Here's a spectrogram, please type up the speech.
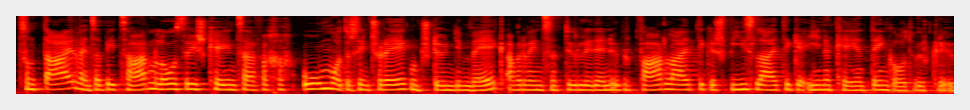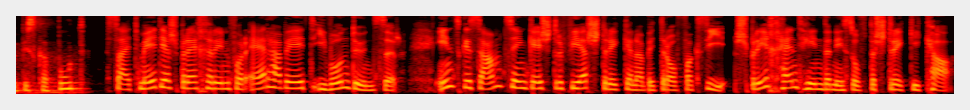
zum Teil, wenn es ein bisschen harmloser ist, gehen sie einfach um oder sind schräg und stehen im Weg. Aber wenn es natürlich dann über die Fahrleitungen, Speisleitungen reingehen, dann geht wirklich etwas kaputt sagt Mediasprecherin von RHB Yvonne Dünser. Insgesamt sind gestern vier Strecken betroffen gewesen, sprich haben Hindernisse auf der Strecke gehabt.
